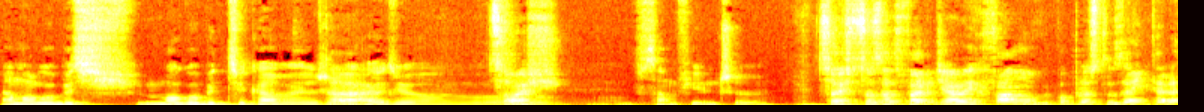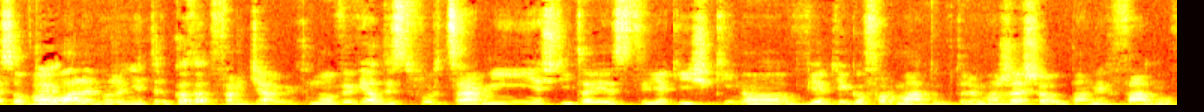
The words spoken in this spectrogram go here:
a mogło być, mogło być ciekawe, jeżeli Tak. chodzi o, Coś- o sam film, czy... coś, co zatwardziałych fanów by po prostu zainteresowało, Tak. ale może nie tylko zatwardziałych. No, wywiady z twórcami, jeśli to jest jakieś kino wielkiego formatu, które ma rzeszę oddanych fanów,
